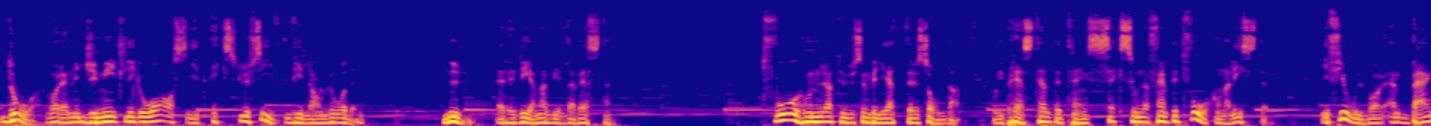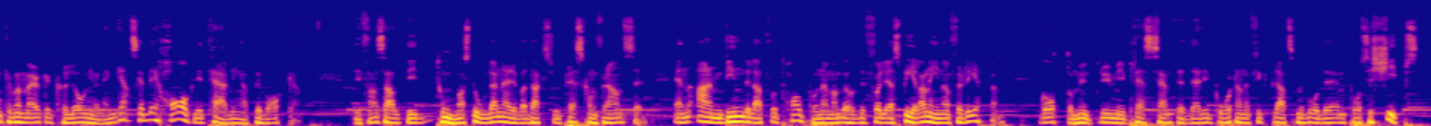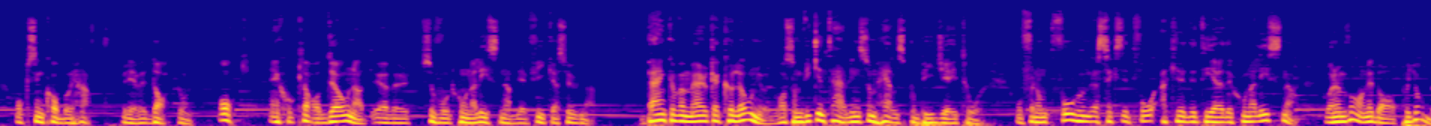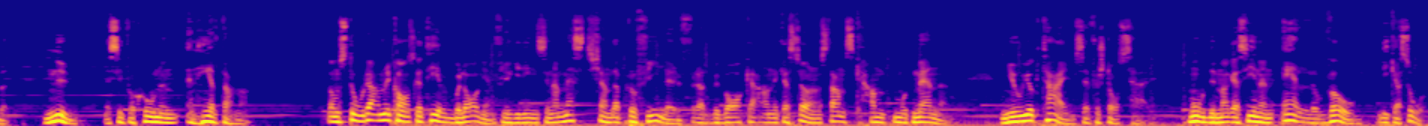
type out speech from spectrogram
Då var det en gemytlig oas i ett exklusivt villaområde. Nu är det rena vilda västern. 200 000 biljetter sålda och i presstältet trängs 652 journalister. I fjol var en Bank of America Colonial en ganska behaglig tävling att bevaka. Det fanns alltid tomma stolar när det var dags för presskonferenser. En armbindel att få tag på när man behövde följa spelarna innanför repen. Gott om utrymme i presscentret där reportrarna fick plats med både en påse chips och sin cowboyhatt bredvid datorn. Och en chokladdonut över så fort journalisterna blev fikasugna. Bank of America Colonial var som vilken tävling som helst på PGA Tour och för de 262 akkrediterade journalisterna var det en vanlig dag på jobbet. Nu är situationen en helt annan. De stora amerikanska tv-bolagen flyger in sina mest kända profiler för att bevaka Annika Sörenstams kamp mot männen. New York Times är förstås här. Modemagasinen Elle och Vogue likaså.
